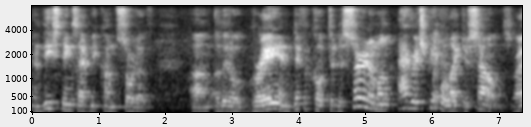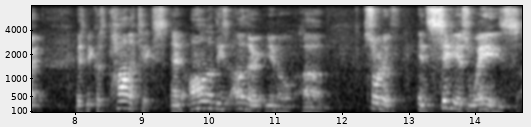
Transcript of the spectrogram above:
And these things have become sort of um, a little gray and difficult to discern among average people like yourselves, right? Is because politics and all of these other, you know, uh, sort of insidious ways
